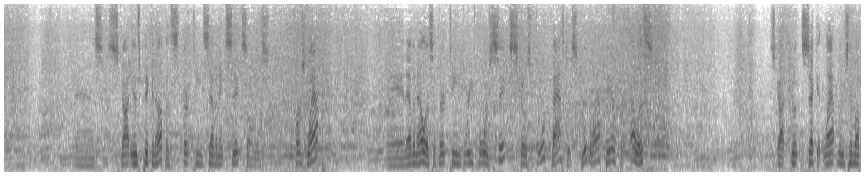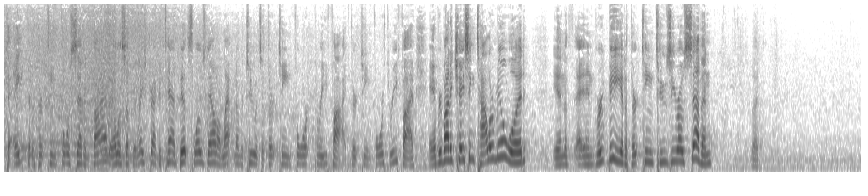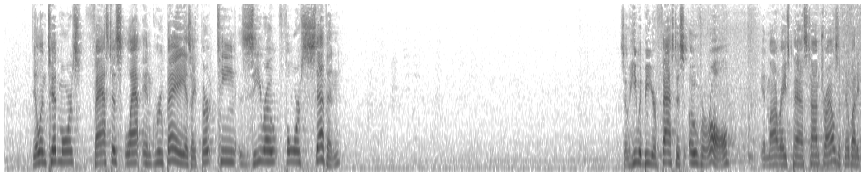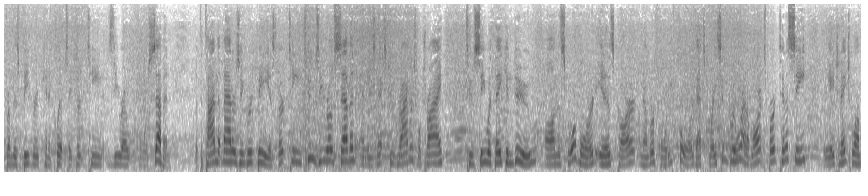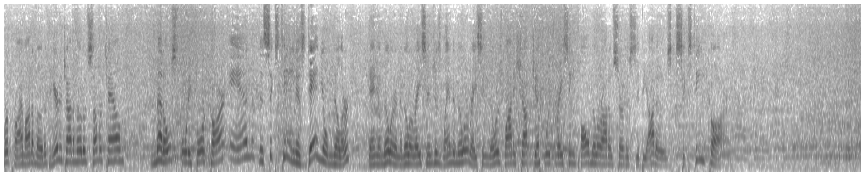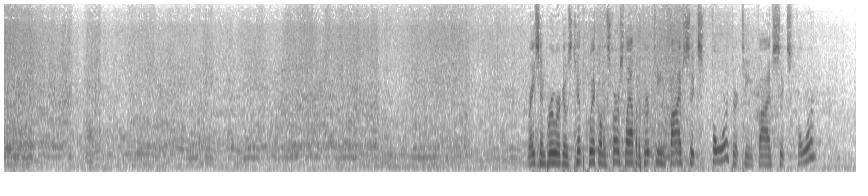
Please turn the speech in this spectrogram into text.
Scott is picking up a 13.786 on his first lap. And Evan Ellis, a 13.346, goes fourth fastest. Good lap there for Ellis. Scott Cook's second lap moves him up to eighth at a 13.475. Ellis up the racetrack a tad bit, slows down on lap number two. It's a 13.435. 13.435. Everybody chasing Tyler Millwood in in Group B at a 13.207. But Dylan Tidmore's fastest lap in Group A is a 13.047. So he would be your fastest overall in my race pass time trials if nobody from this B group can eclipse a 13.047. But the time that matters in Group B is 13.207, and these next two drivers will try to see what they can do on the scoreboard is car number 44. That's Grayson Brewer out of Lawrenceburg, Tennessee, the H&H Lumber Prime Automotive, Heritage Automotive, Summertown Metals 44 car, and the 16 is Daniel Miller Daniel Miller in the Miller Race Engines, Landon Miller Racing, Miller's Body Shop, Jeff Woods Racing, Paul Miller Auto Service, Zippy Autos, 16 car. Grayson Brewer goes 10th quick on his first lap at a 13.564. 13.564.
